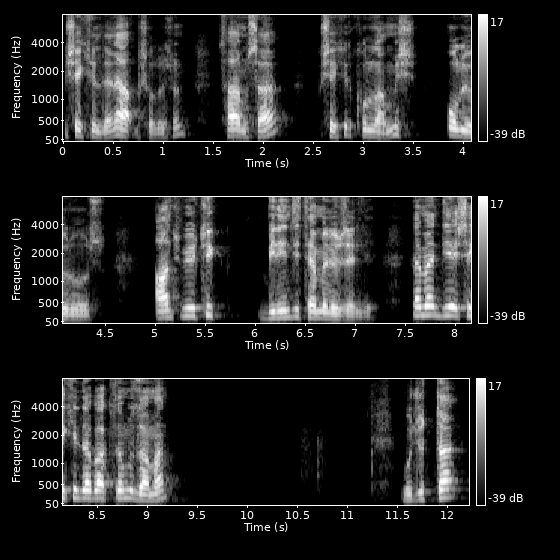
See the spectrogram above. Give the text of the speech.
bu şekilde ne yapmış olursun? Sarımsağı bu şekil kullanmış oluyoruz. Antibiyotik birinci temel özelliği. Hemen diğer şekilde baktığımız zaman vücutta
